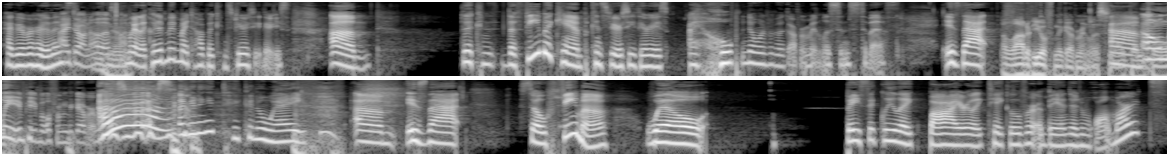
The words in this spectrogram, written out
Have you ever heard of this? I don't know this Oh one. my god, I could have made my topic conspiracy theories. Um, the the FEMA camp conspiracy theory is. I hope no one from the government listens to this. Is that A lot of people from the government listen. Um. Only people from the government. ah, listen to I'm this. gonna get taken away? Um, is that so? FEMA will basically like buy or like take over abandoned WalMarts,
